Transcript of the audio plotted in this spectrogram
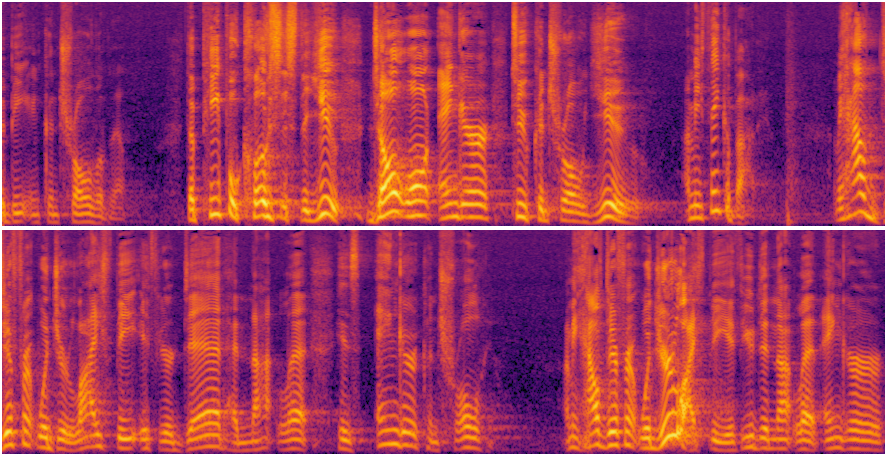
to be in control of them. The people closest to you don't want anger to control you. I mean, think about it. I mean, how different would your life be if your dad had not let his anger control him? I mean, how different would your life be if you did not let anger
